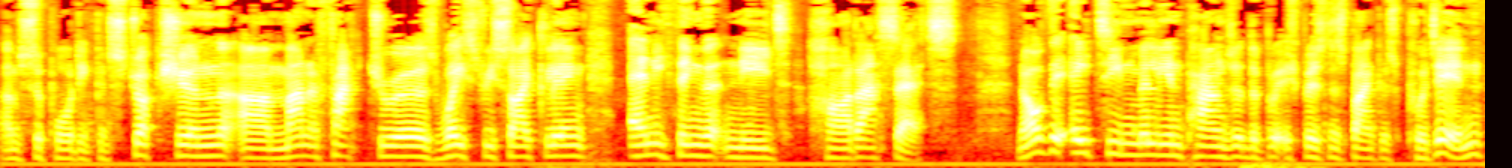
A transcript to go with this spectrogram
um, supporting construction, um, manufacturers, waste recycling, anything that needs hard assets. Now, of the 18 million pounds that the British Business Bank has put in,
